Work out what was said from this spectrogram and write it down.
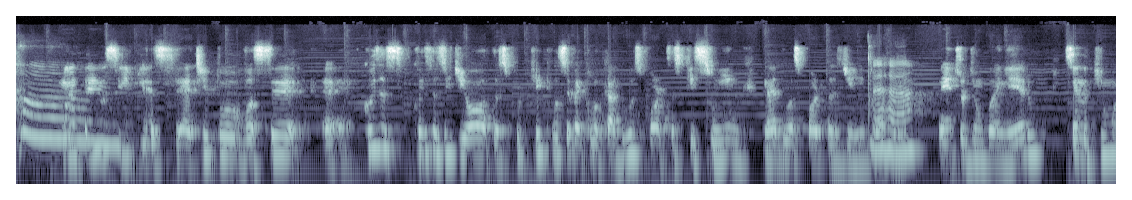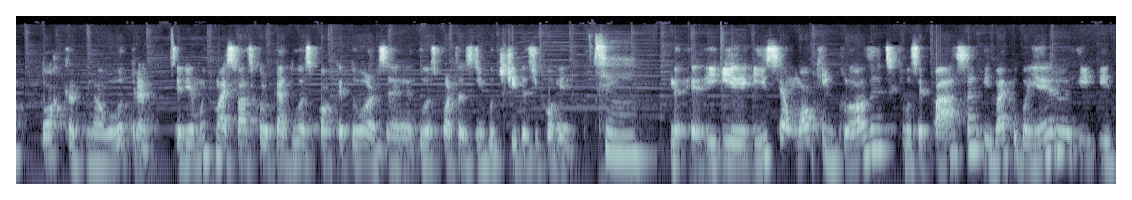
Mantenha simples. É tipo, você. É, coisas, coisas idiotas. Por que, que você vai colocar duas portas que swing, né? Duas portas de uhum. dentro de um banheiro, sendo que uma toca na outra? Seria muito mais fácil colocar duas pocket doors, é, duas portas embutidas de correr. Sim. Né, e, e, isso é um walk-in closet que você passa e vai pro banheiro e, e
